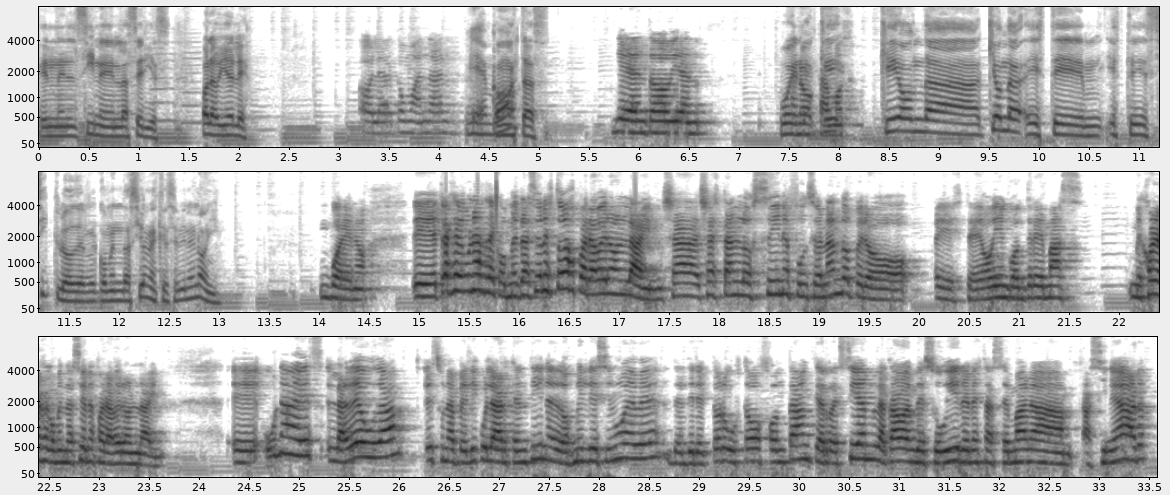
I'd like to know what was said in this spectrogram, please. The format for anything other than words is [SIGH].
en el cine, en las series. Hola, Viole. Hola, ¿cómo andan? Bien, ¿Cómo ¿vos? estás? Bien, todo bien. Bueno, ¿qué, estamos. qué onda, qué onda este, este ciclo de recomendaciones que se vienen hoy? Bueno, eh, traje algunas recomendaciones todas para ver online. Ya, ya están los cines funcionando, pero este, hoy encontré más mejores recomendaciones para ver online. Eh, una es La Deuda, es una película argentina de 2019 del director Gustavo Fontán, que recién la acaban de subir en esta semana a Cinear.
